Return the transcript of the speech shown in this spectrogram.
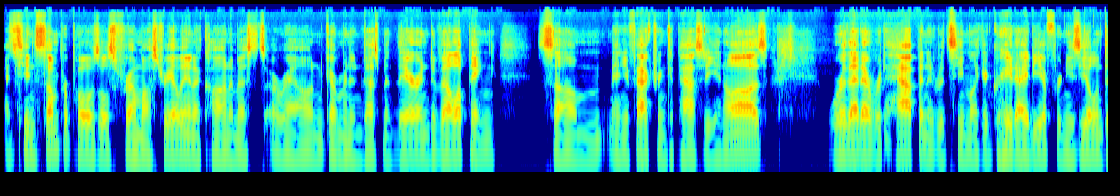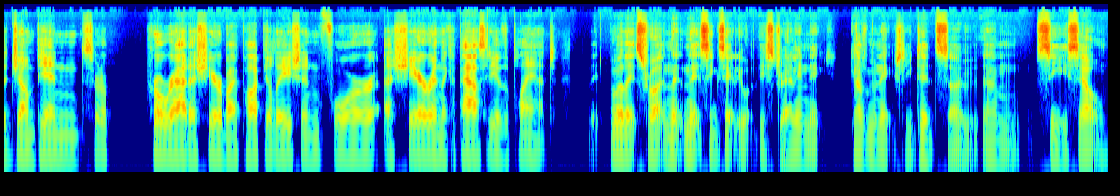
I've seen some proposals from Australian economists around government investment there in developing some manufacturing capacity in Oz. Were that ever to happen, it would seem like a great idea for New Zealand to jump in, sort of pro rata share by population for a share in the capacity of the plant. Well, that's right, and, that, and that's exactly what the Australian government actually did. So um, CSL,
